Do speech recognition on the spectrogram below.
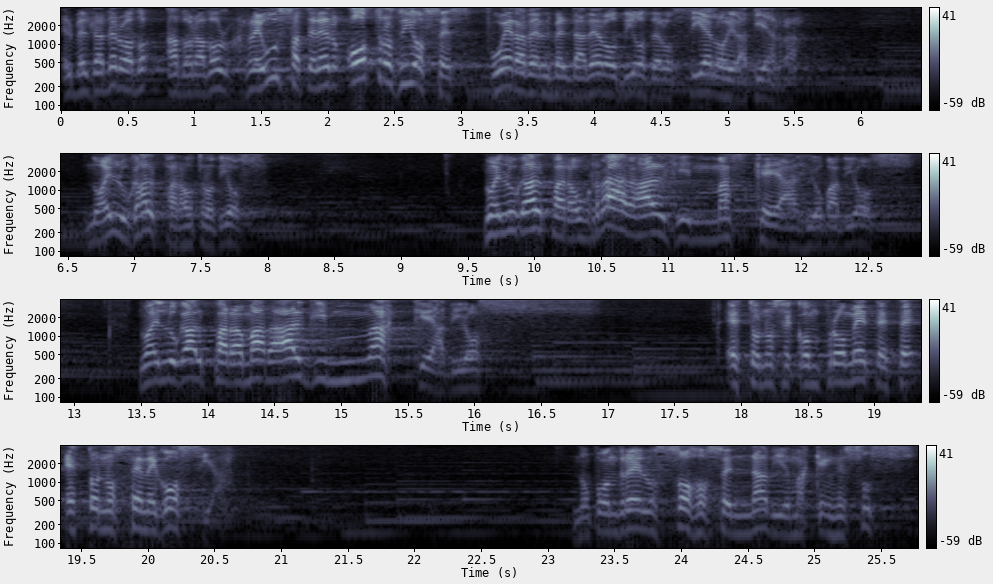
El verdadero adorador rehúsa tener otros dioses fuera del verdadero Dios de los cielos y la tierra. No hay lugar para otro Dios. No hay lugar para honrar a alguien más que a Jehová Dios. No hay lugar para amar a alguien más que a Dios. Esto no se compromete, este, esto no se negocia. No pondré los ojos en nadie más que en Jesús.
